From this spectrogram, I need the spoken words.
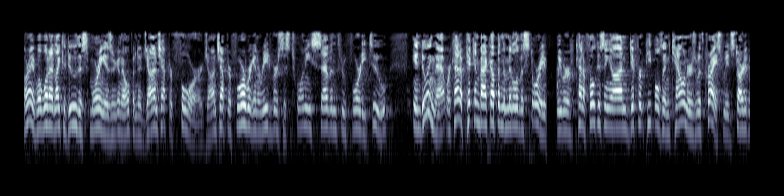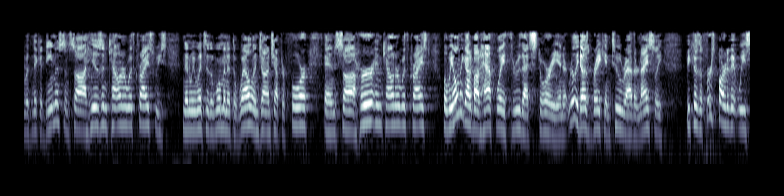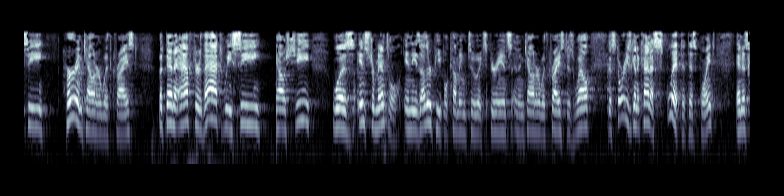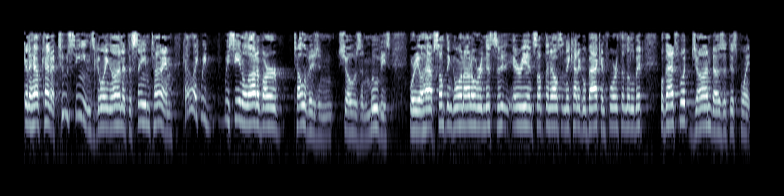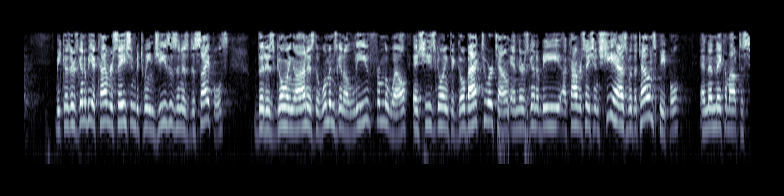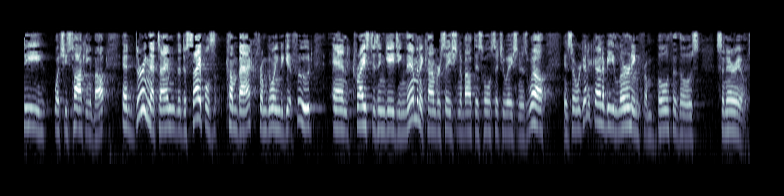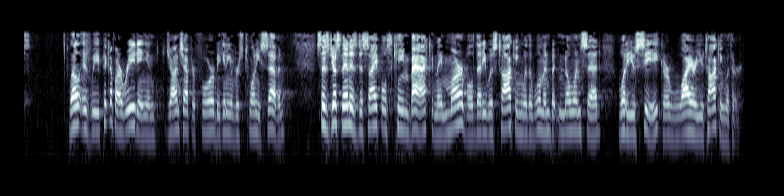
All right, well, what I'd like to do this morning is we're going to open to John chapter 4. John chapter 4, we're going to read verses 27 through 42. In doing that, we're kind of picking back up in the middle of a story. We were kind of focusing on different people's encounters with Christ. We had started with Nicodemus and saw his encounter with Christ. We, then we went to the woman at the well in John chapter 4 and saw her encounter with Christ. Well, we only got about halfway through that story, and it really does break in two rather nicely because the first part of it we see her encounter with Christ. But then after that, we see how she was instrumental in these other people coming to experience an encounter with Christ as well. The story is going to kind of split at this point, and it's going to have kind of two scenes going on at the same time, kind of like we we see in a lot of our television shows and movies, where you'll have something going on over in this area and something else, and they kind of go back and forth a little bit. Well, that's what John does at this point because there's going to be a conversation between Jesus and his disciples that is going on as the woman's going to leave from the well and she's going to go back to her town and there's going to be a conversation she has with the townspeople and then they come out to see what she's talking about. And during that time, the disciples come back from going to get food and Christ is engaging them in a conversation about this whole situation as well. And so we're going to kind of be learning from both of those scenarios. Well, as we pick up our reading in John chapter 4, beginning in verse 27, says, Just then his disciples came back, and they marveled that he was talking with a woman, but no one said, What do you seek? or Why are you talking with her?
